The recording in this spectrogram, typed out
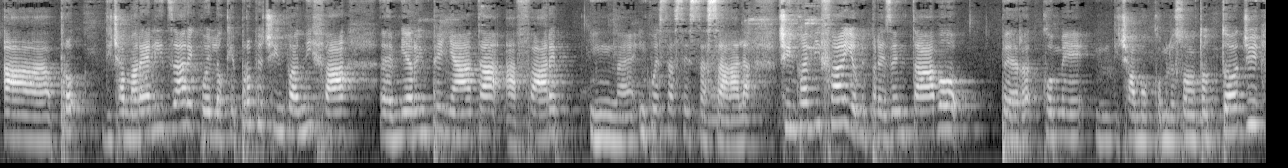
a, diciamo, a realizzare quello che proprio cinque anni fa eh, mi ero impegnata a fare in, in questa stessa sala. Cinque anni fa io mi presentavo per, come, diciamo, come, lo sono tutt'oggi,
